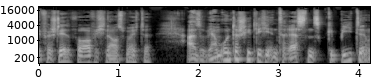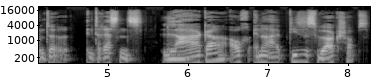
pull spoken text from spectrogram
Ihr versteht, worauf ich hinaus möchte? Also, wir haben unterschiedliche Interessensgebiete, unter Interessens Lager auch innerhalb dieses Workshops.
